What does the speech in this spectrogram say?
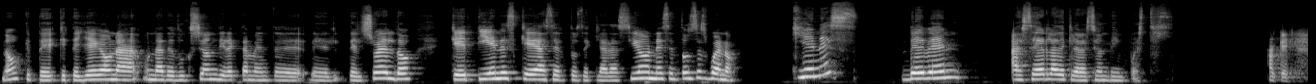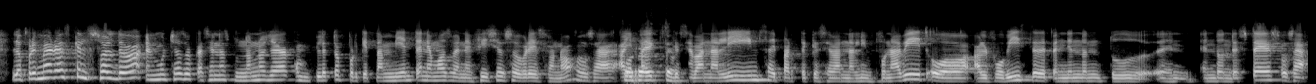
¿no? Que te, que te llega una, una deducción directamente del sueldo, que tienes que hacer tus declaraciones. Entonces, bueno, ¿quiénes deben hacer la declaración de impuestos? Ok, lo primero es que el sueldo en muchas ocasiones pues, no nos llega completo porque también tenemos beneficios sobre eso, ¿no? O sea, hay partes que se van al IMSS, hay partes que se van al Infonavit o al Fobiste, dependiendo en, tu, en, en donde estés, o sea,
